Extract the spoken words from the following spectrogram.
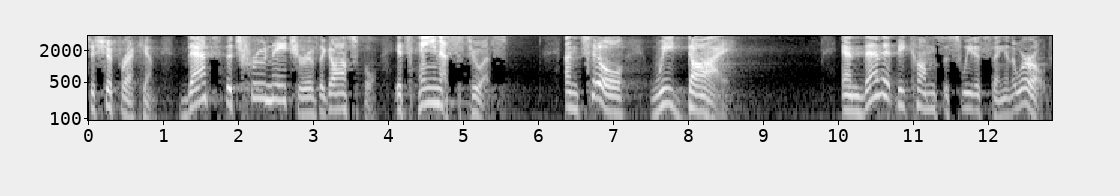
to shipwreck him. That's the true nature of the gospel. It's heinous to us until we die. And then it becomes the sweetest thing in the world.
